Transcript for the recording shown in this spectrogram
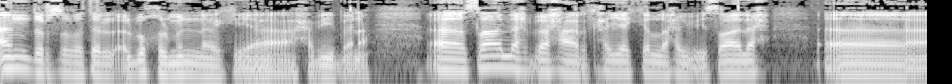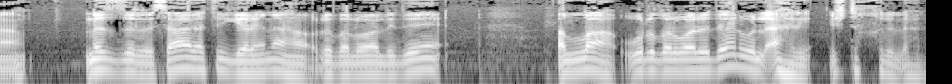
أندر صفة البخل منك يا حبيبنا. صالح بحارث حياك الله حبيبي. صالح نزل رسالتي قريناها رضا الوالدين. الله ورضا الوالدين والاهلي إيش دخل الاهلي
